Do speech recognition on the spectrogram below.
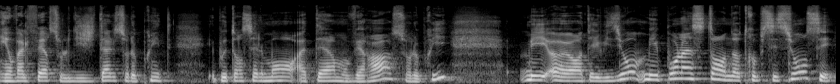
Et on va le faire sur le digital, sur le print, et potentiellement à terme, on verra sur le prix, mais euh, en télévision. Mais pour l'instant, notre obsession, c'est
